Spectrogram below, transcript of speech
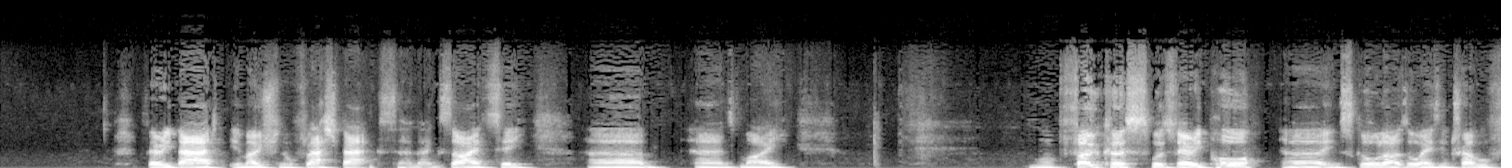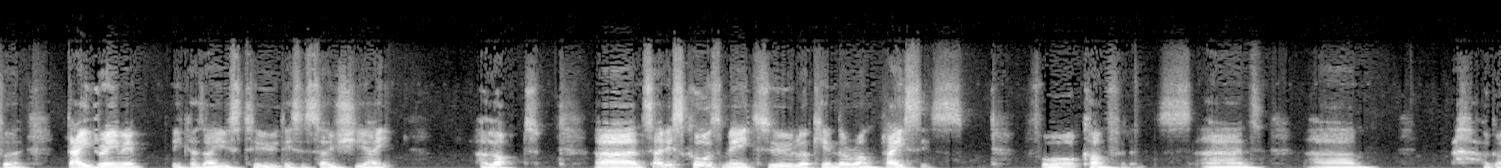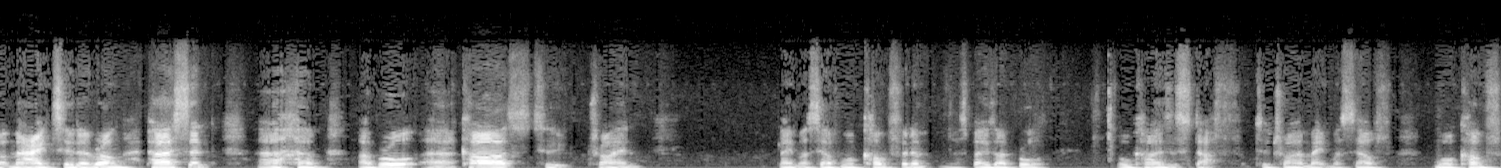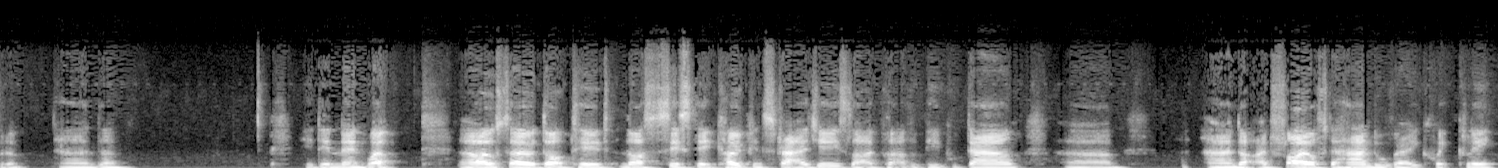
very bad emotional flashbacks and anxiety, um, and my focus was very poor. Uh, in school, I was always in trouble for daydreaming because I used to disassociate a lot. And so this caused me to look in the wrong places for confidence. And um, I got married to the wrong person. Um, I brought uh, cars to try and make myself more confident. I suppose I brought all kinds of stuff to try and make myself more confident. And um, it didn't end well. I also adopted narcissistic coping strategies, like I'd put other people down, um, and I'd fly off the handle very quickly.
